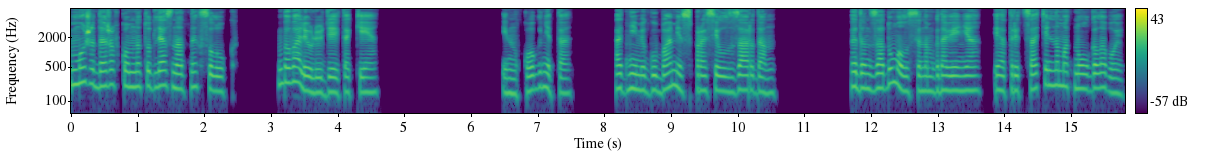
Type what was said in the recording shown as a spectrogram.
Может, даже в комнату для знатных слуг. Бывали у людей такие. «Инкогнито?» — одними губами спросил Зардан. Эден задумался на мгновение и отрицательно мотнул головой.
